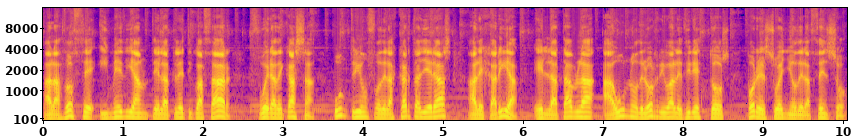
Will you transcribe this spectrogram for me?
a las doce y media ante el Atlético Azahar, fuera de casa. Un triunfo de las cartalleras alejaría en la tabla a uno de los rivales directos por el sueño del ascenso.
